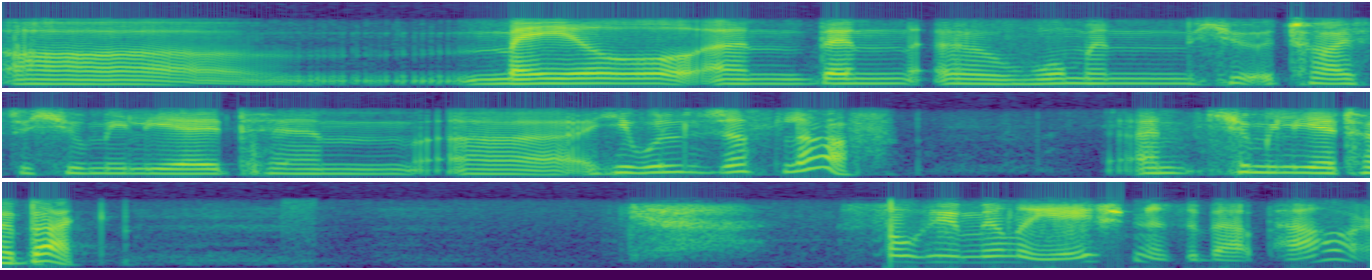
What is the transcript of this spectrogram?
uh, male and then a woman hu- tries to humiliate him, uh, he will just laugh and humiliate her back. So humiliation is about power.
